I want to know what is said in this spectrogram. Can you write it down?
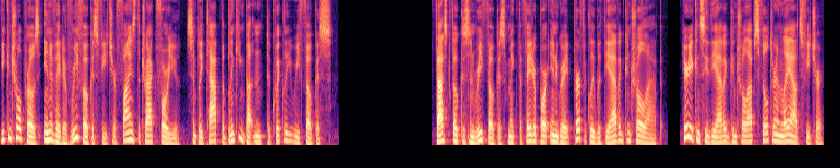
V-Control Pro's innovative refocus feature finds the track for you. Simply tap the blinking button to quickly refocus. Fast Focus and Refocus make the Faderport integrate perfectly with the Avid Control app. Here you can see the Avid Control app's filter and layouts feature.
